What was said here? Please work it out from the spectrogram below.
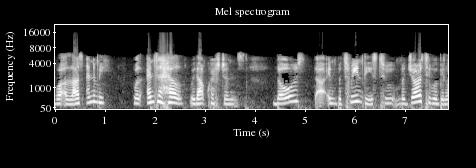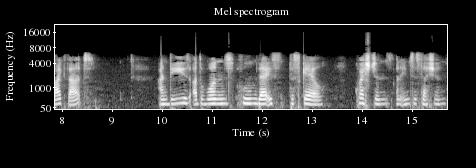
were Allah's enemy will enter hell without questions. Those that are in between these two, majority will be like that. And these are the ones whom there is the scale, questions and intercession.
